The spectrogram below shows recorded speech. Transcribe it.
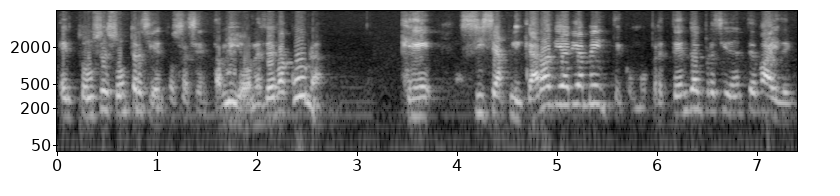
Entonces son 360 millones de vacunas que si se aplicara diariamente, como pretende el presidente Biden,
